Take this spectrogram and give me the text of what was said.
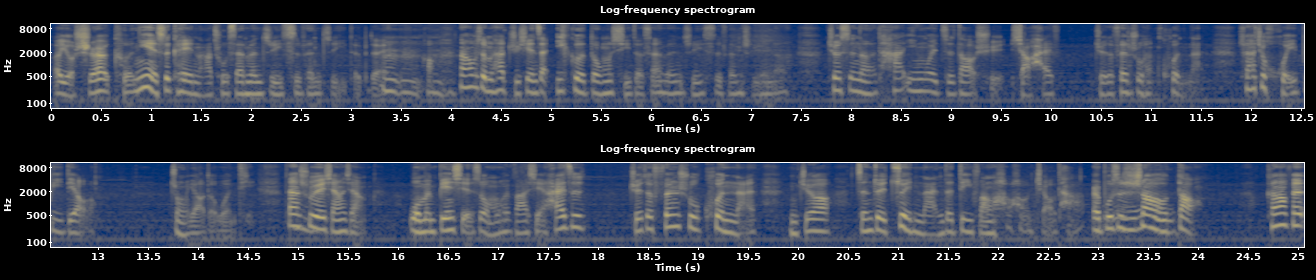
呃，有十二颗，你也是可以拿出三分之一、四分之一，对不对？嗯嗯。好，那为什么它局限在一个东西的三分之一、四分之一呢？就是呢，他因为知道学小孩觉得分数很困难，所以他就回避掉重要的问题。但数学想想，我们编写的时候，我们会发现孩子。觉得分数困难，你就要针对最难的地方好好教他，而不是绕道。刚刚分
